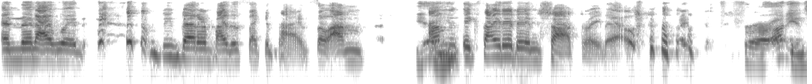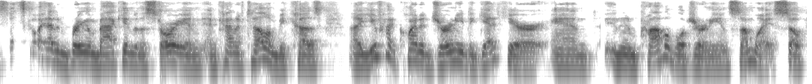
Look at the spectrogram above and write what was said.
and then i would be better by the second time. So i'm yeah, I'm you, excited and shocked right now. for our audience, let's go ahead and bring them back into the story and, and kind of tell them because uh, you've had quite a journey to get here and an improbable journey in some ways. So,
